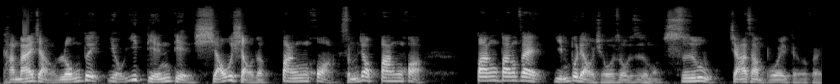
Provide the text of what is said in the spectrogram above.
坦白讲，龙队有一点点小小的帮化。什么叫帮化？邦邦在赢不了球的时候是什么？失误加上不会得分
